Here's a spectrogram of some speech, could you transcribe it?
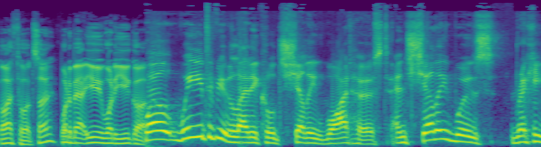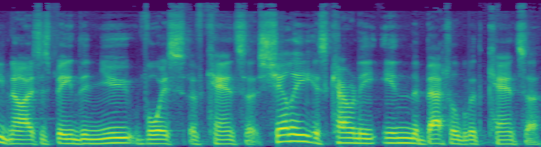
I thought so. What about you? What do you got? Well, we interviewed a lady called Shelli Whitehurst, and Shelli was recognised as being the new voice of cancer. Shelli is currently in the battle with cancer.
